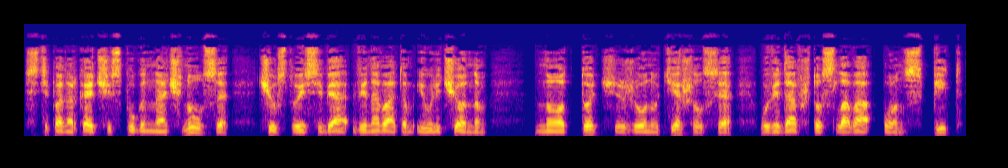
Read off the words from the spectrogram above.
Степан Аркадьевич испуганно очнулся, чувствуя себя виноватым и уличенным, но тотчас же он утешился, увидав, что слова «он спит»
